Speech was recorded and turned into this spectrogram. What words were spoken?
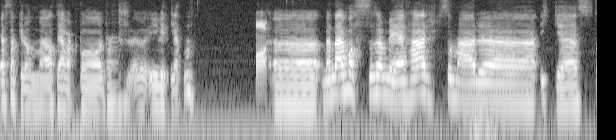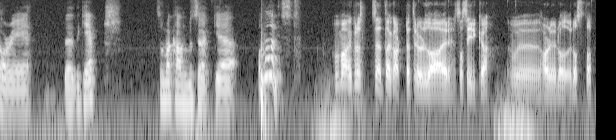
jeg snakker om at jeg har vært på i virkeligheten. Eh, men det er masse mer her som er uh, ikke story-dedikert. Som man kan besøke om man har lyst. Hvor mange prosent av kartet tror du du har sånn cirka? Har du låst opp?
